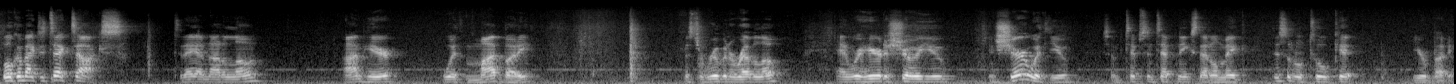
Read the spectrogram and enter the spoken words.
Welcome back to Tech Talks. Today I'm not alone. I'm here with my buddy, Mr. Ruben Arevalo, and we're here to show you and share with you some tips and techniques that'll make this little toolkit your buddy.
